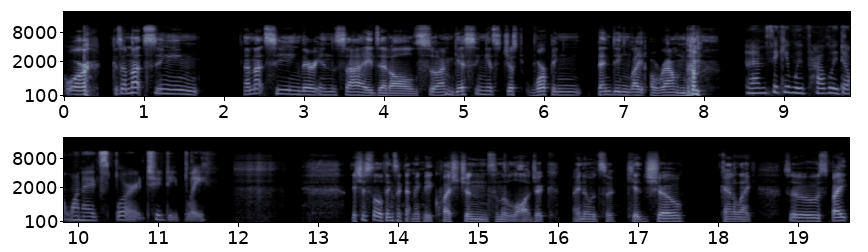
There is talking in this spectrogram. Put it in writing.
Or because I'm not seeing I'm not seeing their insides at all, so I'm guessing it's just warping bending light around them. And I'm thinking we probably don't want to explore it too deeply. It's just little things like that make me question some of the logic. I know it's a kids show, kind of like so Spike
